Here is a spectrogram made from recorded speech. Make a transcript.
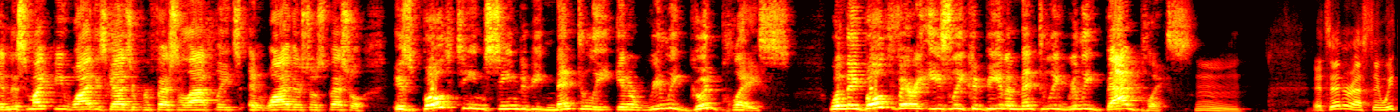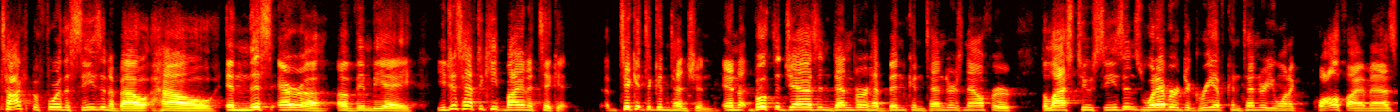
and this might be why these guys are professional athletes and why they're so special, is both teams seem to be mentally in a really good place when they both very easily could be in a mentally really bad place. Hmm. It's interesting. We talked before the season about how in this era of NBA, you just have to keep buying a ticket ticket to contention. And both the Jazz and Denver have been contenders now for the last two seasons, whatever degree of contender you want to qualify them as.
